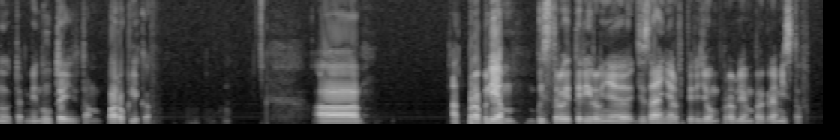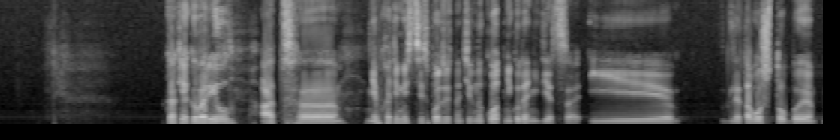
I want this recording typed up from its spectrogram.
ну, это минута и там, пару кликов. А, от проблем быстрого итерирования дизайнеров перейдем к проблемам программистов. Как я говорил, от э, необходимости использовать нативный код никуда не деться. И для того, чтобы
